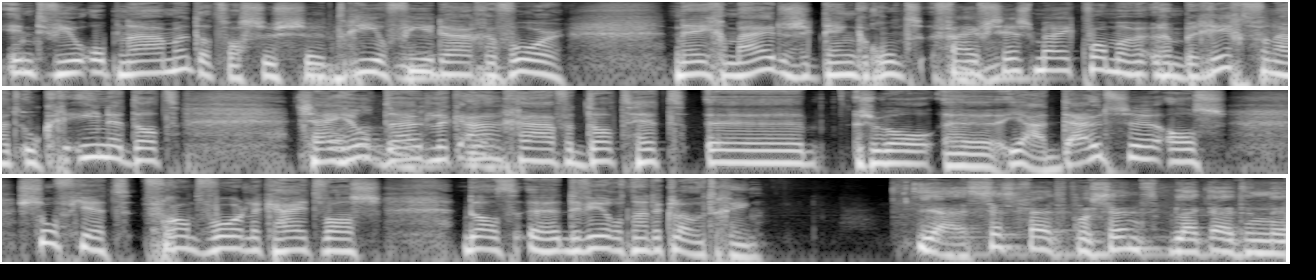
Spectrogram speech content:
interview opnamen. Dat was dus drie of vier dagen voor 9 mei. Dus ik denk rond 5, 6 mei kwam er een bericht vanuit Oekraïne dat zij heel duidelijk aangaven dat het zowel ja, Duitse als Sovjet verantwoordelijkheid was dat de wereld naar de kloten ging. Ja, 56% blijkt uit een uh,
